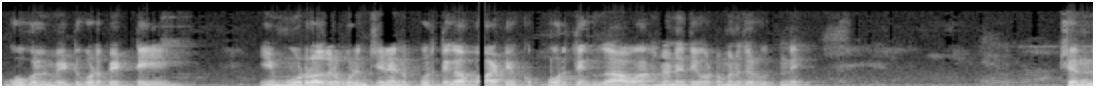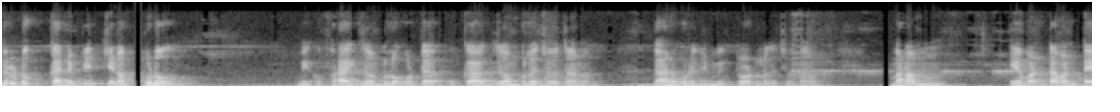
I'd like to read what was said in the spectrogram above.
గూగుల్ మీట్ కూడా పెట్టి ఈ మూడు రోజుల గురించి నేను పూర్తిగా వాటి యొక్క పూర్తిగా అవగాహన అనేది ఇవ్వటం అనేది జరుగుతుంది. చంద్రుడు కనిపించినప్పుడు మీకు ఫర్ ఎగ్జాంపుల్ ఒకటి ఒక ఎగ్జాంపుల్ చెబుతాను. దాని గురించి మీకు టోటల్గా చెబుతాను. మనం ఏమంటామంటే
